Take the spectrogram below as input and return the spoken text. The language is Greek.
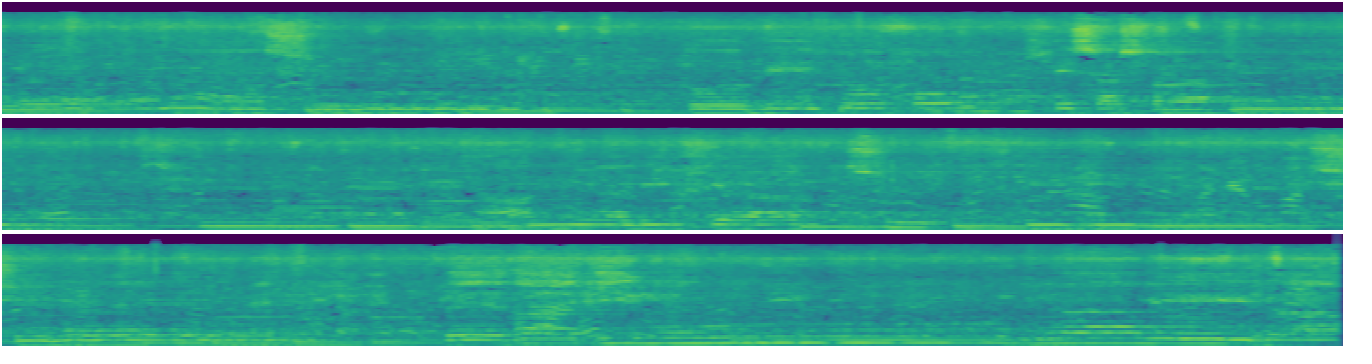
θέμα σου το δίκιο φως της αστραπής κι αν η αλήθεια σου χτυπή σου παιδάκι μου να μην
